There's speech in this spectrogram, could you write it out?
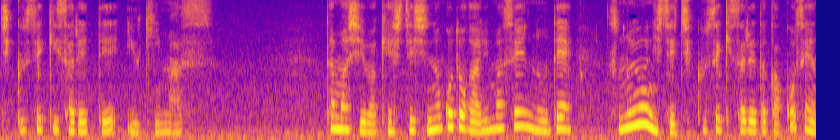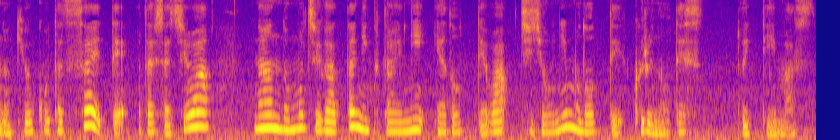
蓄積されてゆきます。魂は決して死ぬことがありませんのでそのようにして蓄積された過去世の記憶を携えて私たちは何度も違った肉体に宿っては地上に戻ってくるのです。と言っています。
